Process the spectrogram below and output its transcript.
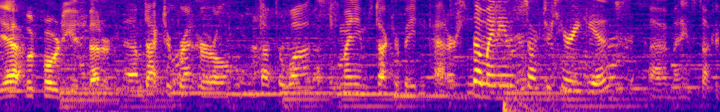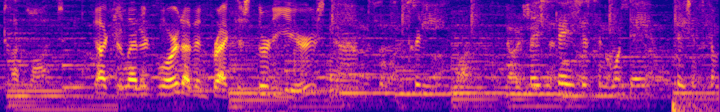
yeah. Look forward to getting better. Um, I'm Dr. Brett Earl. Dr. Watts. My name is Dr. Baden Patterson. So my name is Dr. Terry Gibbs. Uh, my name is Dr. Todd Watts. Dr. Leonard Ward, I've been practiced 30 years. Um, seen some pretty amazing things just in one day. Patients come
